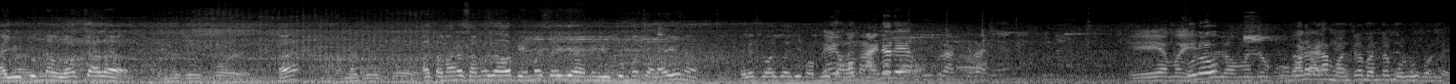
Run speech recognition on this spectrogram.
આ યુટ્યુબના વ્લોગ ચાલે. હા? આ તમારા સમોસા ફેમસ થઈ ગયા. અમે યુટ્યુબમાં ચલાવ્યું ને એટલે તો ચોરથી પબ્લિક બોલો. ઉમંગને પેલા મંત્ર બંત્ર બોલવું પડશે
